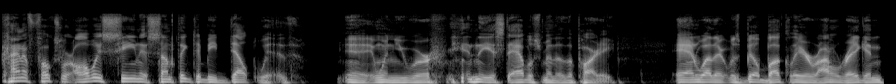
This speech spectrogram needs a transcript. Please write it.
kind of folks were always seen as something to be dealt with eh, when you were in the establishment of the party, and whether it was Bill Buckley or Ronald Reagan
